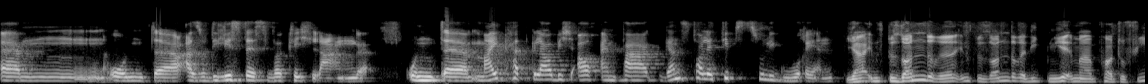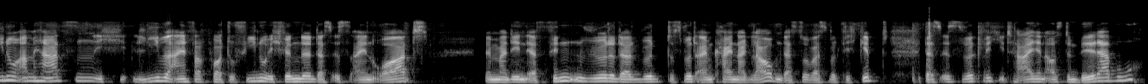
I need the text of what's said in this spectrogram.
Ähm, und äh, also die Liste ist wirklich lang. Und äh, Mike hat, glaube ich, auch ein paar ganz tolle Tipps zu Ligurien. Ja, insbesondere, insbesondere liegt mir immer Portofino am Herzen. Ich liebe einfach Portofino. Ich finde, das ist ein Ort, wenn man den erfinden würde, dann wird, das wird einem keiner glauben, dass sowas wirklich gibt. Das ist wirklich Italien aus dem Bilderbuch.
